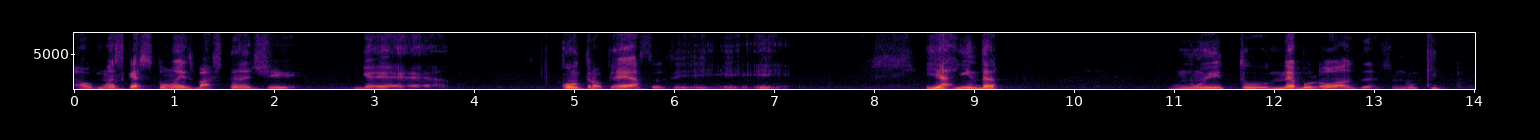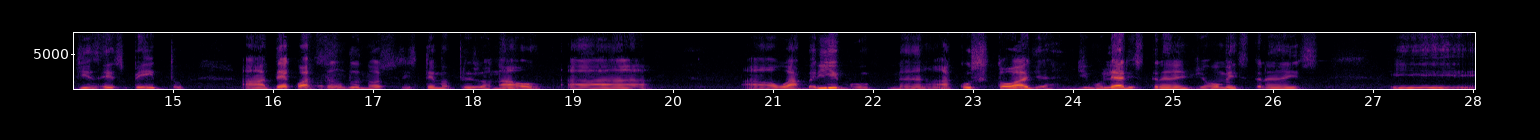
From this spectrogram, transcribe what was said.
algumas questões bastante é, controversas e, e, e ainda muito nebulosas no que diz respeito à adequação do nosso sistema prisional a, ao abrigo, né, à custódia de mulheres trans, de homens trans e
